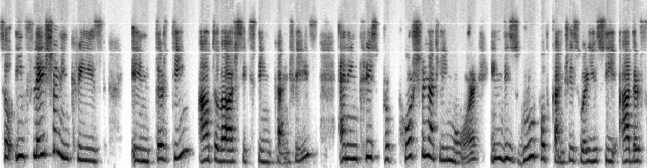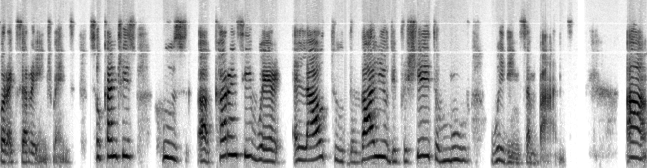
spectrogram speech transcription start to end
So inflation increased in 13 out of our 16 countries and increased proportionately more in this group of countries where you see other forex arrangements. So countries whose uh, currency were allowed to devalue, depreciate or move within some bands. Uh,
